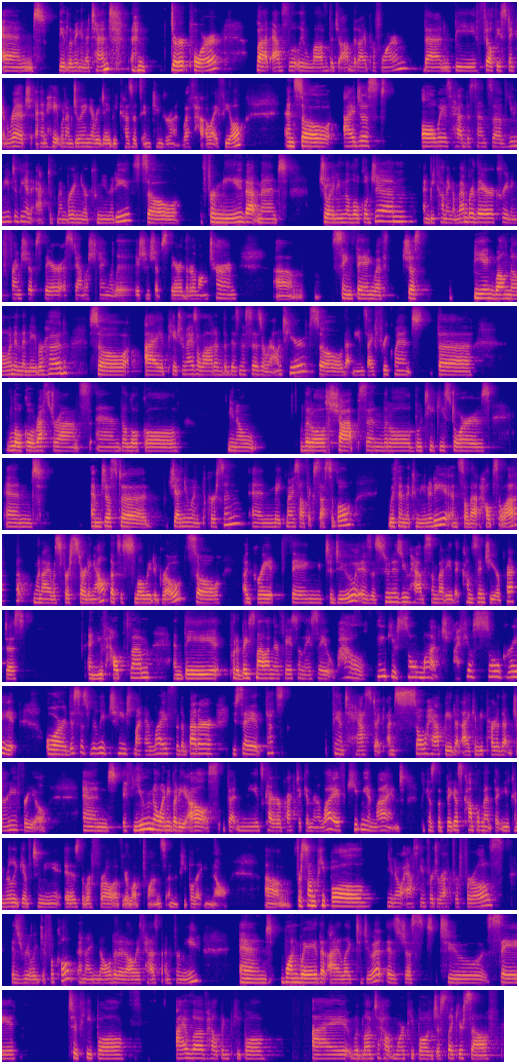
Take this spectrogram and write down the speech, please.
and be living in a tent and dirt poor but absolutely love the job that I perform than be filthy, stinking rich and hate what I'm doing every day because it's incongruent with how I feel. And so I just always had the sense of you need to be an active member in your community. So for me, that meant joining the local gym and becoming a member there, creating friendships there, establishing relationships there that are long term. Um, same thing with just being well known in the neighborhood. So I patronize a lot of the businesses around here. So that means I frequent the local restaurants and the local, you know, little shops and little boutique stores and am just a genuine person and make myself accessible within the community. And so that helps a lot. When I was first starting out, that's a slow way to grow. So a great thing to do is as soon as you have somebody that comes into your practice and you've helped them and they put a big smile on their face and they say, Wow, thank you so much. I feel so great. Or this has really changed my life for the better. You say, That's fantastic. I'm so happy that I can be part of that journey for you. And if you know anybody else that needs chiropractic in their life, keep me in mind because the biggest compliment that you can really give to me is the referral of your loved ones and the people that you know. Um, for some people, you know, asking for direct referrals is really difficult, and I know that it always has been for me. And one way that I like to do it is just to say to people, I love helping people. I would love to help more people just like yourself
